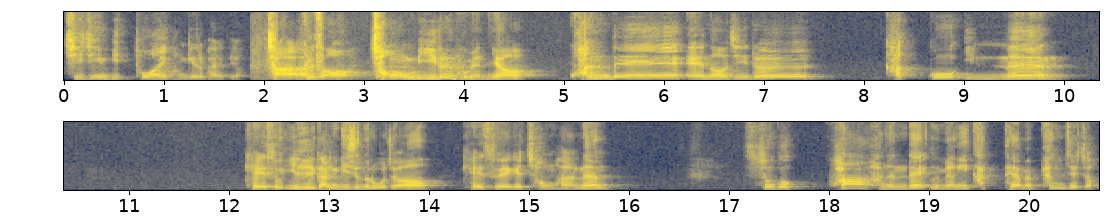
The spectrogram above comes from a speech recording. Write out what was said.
지지 미토와의 관계를 봐야 돼요. 자, 그래서 정미를 보면요. 관대의 에너지를 갖고 있는 개수, 일간 기준으로 보죠. 개수에게 정화는 수극화 하는데 음양이 같아 하면 편제죠.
